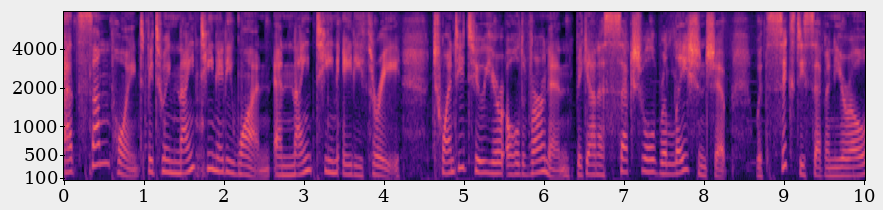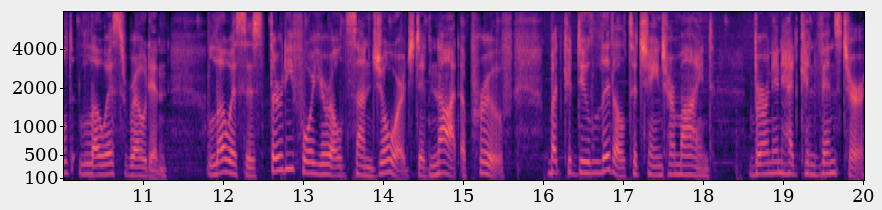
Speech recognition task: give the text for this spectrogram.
At some point between 1981 and 1983, 22 year old Vernon began a sexual relationship with 67 year old Lois Roden. Lois's 34 year old son George did not approve, but could do little to change her mind. Vernon had convinced her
